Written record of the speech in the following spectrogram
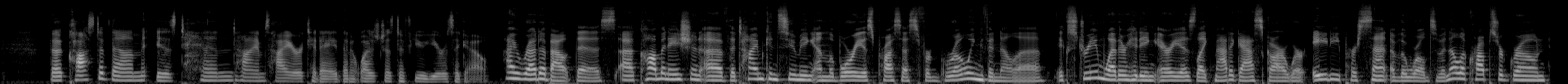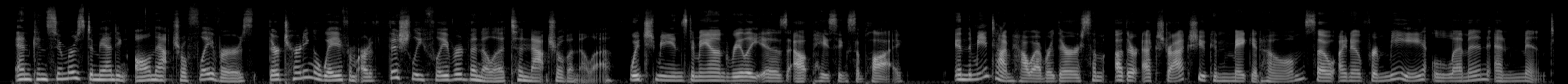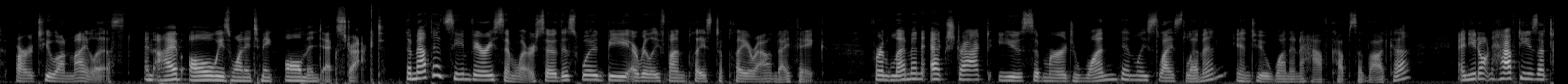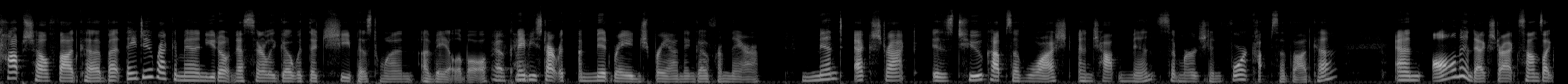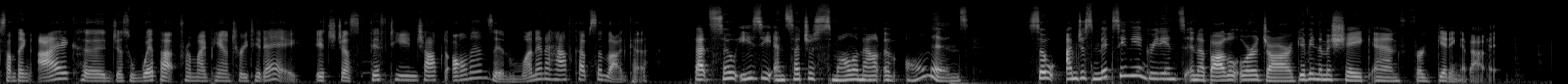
the cost of them is 10 times higher today than it was just a few years ago. I read about this a combination of the time consuming and laborious process for growing vanilla, extreme weather hitting areas like Madagascar, where 80% of the world's vanilla crops are grown, and consumers demanding all natural flavors, they're turning away from artificially flavored vanilla to natural vanilla. Which means demand really is outpacing supply. In the meantime, however, there are some other extracts you can make at home. So I know for me, lemon and mint are two on my list. And I've always wanted to make almond extract. The methods seem very similar, so this would be a really fun place to play around, I think. For lemon extract, you submerge one thinly sliced lemon into one and a half cups of vodka. And you don't have to use a top shelf vodka, but they do recommend you don't necessarily go with the cheapest one available. Okay. Maybe start with a mid range brand and go from there. Mint extract is two cups of washed and chopped mint submerged in four cups of vodka. And almond extract sounds like something I could just whip up from my pantry today. It's just 15 chopped almonds in one and a half cups of vodka. That's so easy and such a small amount of almonds. So I'm just mixing the ingredients in a bottle or a jar, giving them a shake, and forgetting about it.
